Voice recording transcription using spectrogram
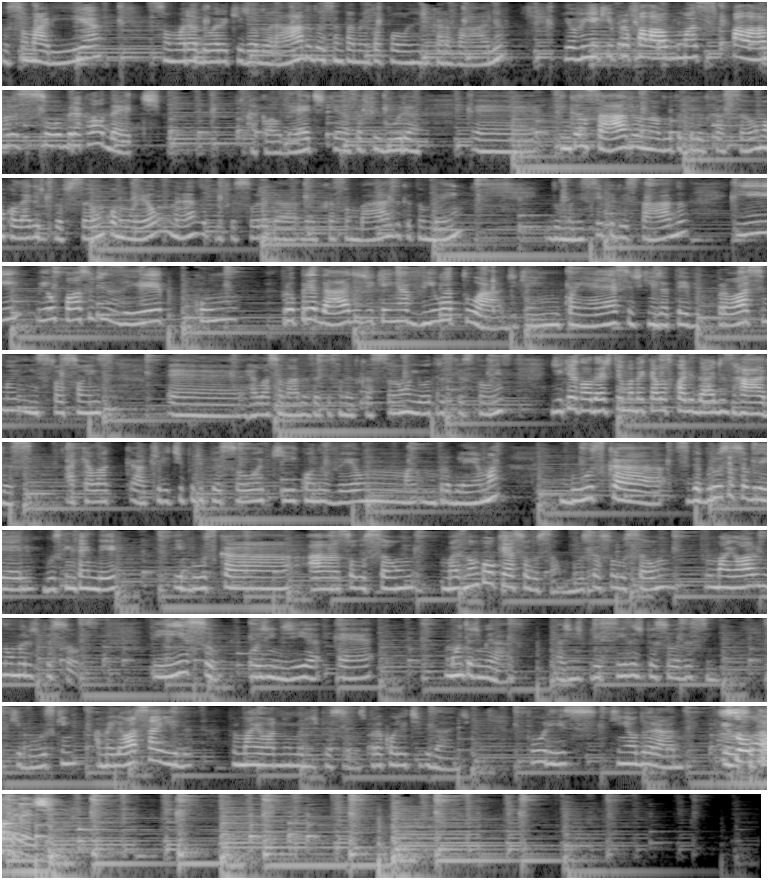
Eu sou Maria, sou moradora aqui de Eldorado, do assentamento Apolônio de Carvalho, e eu vim aqui para falar algumas palavras sobre a Claudete. A Claudete, que é essa figura é, incansável na luta pela educação, uma colega de profissão como eu, né, sou professora da, da educação básica também, do município e do estado, e eu posso dizer com propriedade de quem a viu atuar, de quem conhece, de quem já teve próxima em situações é, relacionadas à questão da educação e outras questões, de que a Claudete tem uma daquelas qualidades raras, aquela, aquele tipo de pessoa que quando vê um, um problema busca, se debruça sobre ele, busca entender e busca a solução, mas não qualquer solução, busca a solução para o maior número de pessoas. E isso, hoje em dia, é muito admirável. A gente precisa de pessoas assim, que busquem a melhor saída para o maior número de pessoas, para a coletividade. Por isso que em Eldorado eu sou, sou Claudete.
